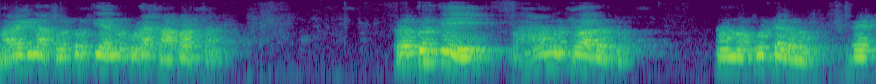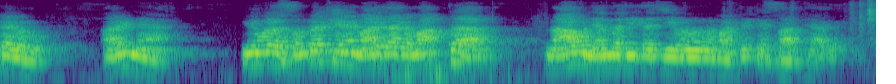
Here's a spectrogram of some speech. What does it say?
ಹೊರಗಿನ ಪ್ರಕೃತಿಯನ್ನು ಕೂಡ ಕಾಪಾಡ್ತಾನೆ. ಪ್ರಕೃತಿ ಬಹಳ ಮುಖ್ಯವಾದದ್ದು. ನಮ್ಮ ಗುಡ್ಡಗಳು, ಬೆಟ್ಟಗಳು, ಅರಣ್ಯ, ಇವುಗಳ ಸಂರಕ್ಷಣೆ ಮಾಡಿದಾಗ ಮಾತ್ರ ನಾವು ನೆಮ್ಮದಿದ ಜೀವನವನ್ನು ಮಾಡಲಿಕ್ಕೆ ಸಾಧ್ಯ ಆಗುತ್ತೆ.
